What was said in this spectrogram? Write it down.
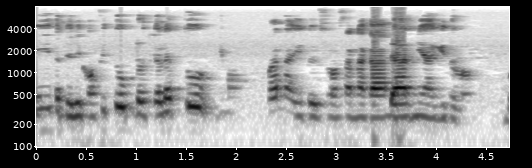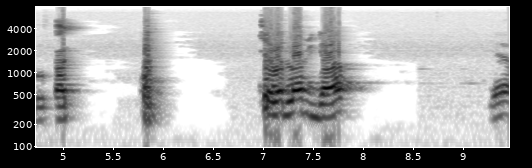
ini terjadi covid tuh menurut kalian tuh gimana gitu suasana keadaannya gitu loh bukan Coba duluan yang jawab. Ya,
